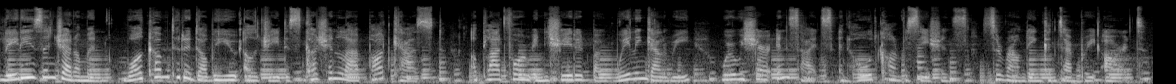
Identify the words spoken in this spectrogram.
Ladies and gentlemen, welcome to the WLG Discussion Lab podcast, a platform initiated by Wei-Ling Gallery where we share insights and hold conversations surrounding contemporary art.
